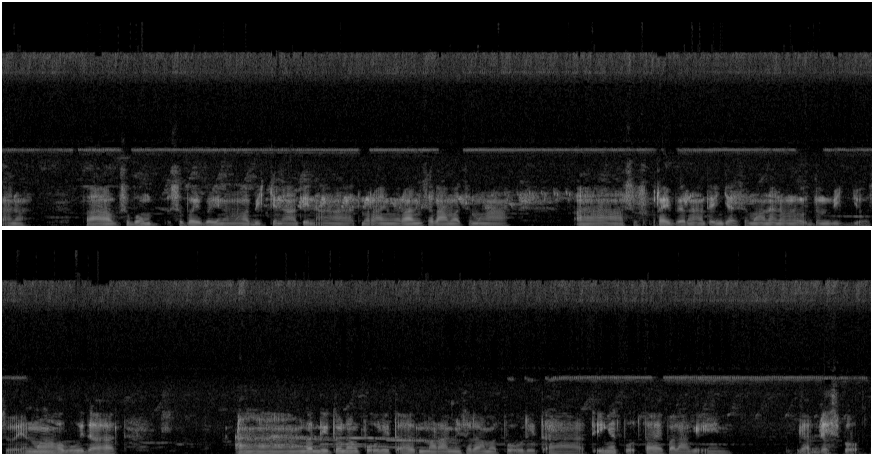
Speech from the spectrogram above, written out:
ano pagsubong subaybay ng mga video natin at maraming maraming salamat sa mga ah, subscriber natin dyan sa mga nanonood ng video. So ayan mga kabukid at ah, hanggang dito lang po ulit at maraming salamat po ulit at ingat po tayo palagi in. God bless po.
